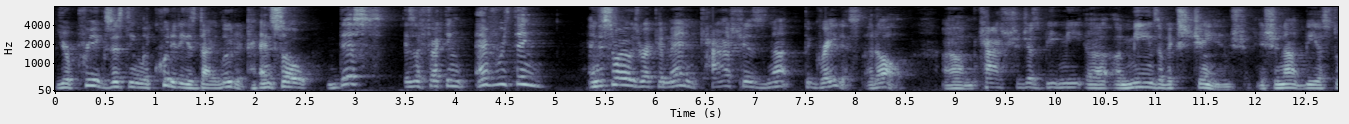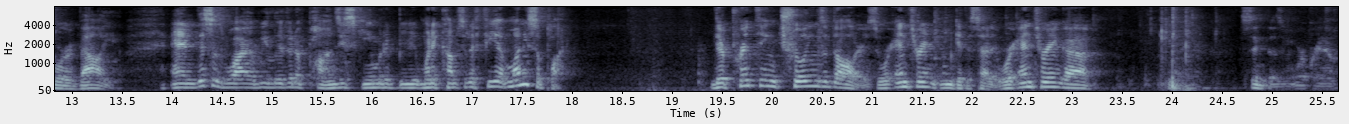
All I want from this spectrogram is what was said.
your pre-existing liquidity is diluted. And so this is affecting everything. And this is why I always recommend cash is not the greatest at all. Um, cash should just be me, uh, a means of exchange. It should not be a store of value. And this is why we live in a Ponzi scheme when it, when it comes to the fiat money supply. They're printing trillions of dollars. We're entering, let me get this out of it. We're entering, uh, this thing doesn't work right now.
